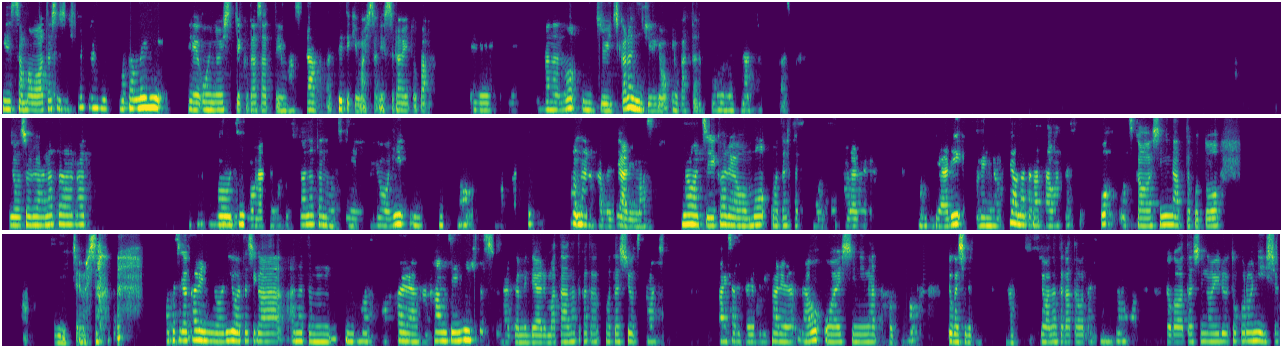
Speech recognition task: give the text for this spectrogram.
イエス様は私たち一人のために、えー、お祈りしてくださっていますが、出てきましたね、スライドが。えー、7の21から24、よかったらお読みになってください。それはあなたがのうちにおられ私があなたのうちにいるように、となるためであります。すなわち彼をも私たちのおられるものであり、それによってあなた方は私をお使わしになったことを、言っちゃいました。私が彼により、私があなたに彼らが完全に一つになるためである。またあなた方、私を使わし愛されたように彼らをお愛しになったことを人が知る。父はあなた方、私の人が私のいるところに一緒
